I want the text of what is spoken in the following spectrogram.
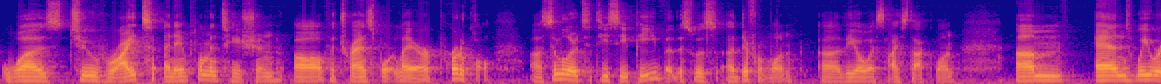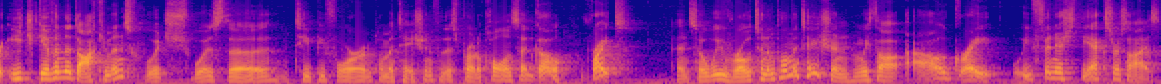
was to write an implementation of a transport layer protocol, uh, similar to TCP, but this was a different one, uh, the OSI stack one. Um, and we were each given a document, which was the TP4 implementation for this protocol, and said, go, write and so we wrote an implementation. We thought, oh, great, we finished the exercise.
